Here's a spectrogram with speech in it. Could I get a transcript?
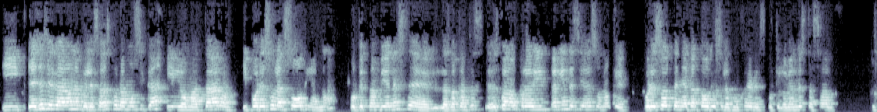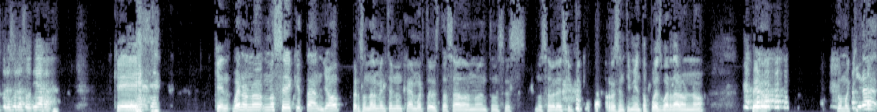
y ellas llegaron embelesadas por la música y lo mataron, y por eso las odian, ¿no? Porque también este, las vacantes, es bueno, pero alguien decía eso, ¿no? Que por eso tenía tanto odio hacia las mujeres, porque lo habían destazado, pues por eso las odiaba. Que, que bueno, no, no sé qué tan, yo personalmente nunca he muerto destazado, ¿no? Entonces no sabré decirte qué tanto resentimiento puedes guardar o no. Pero como quiera,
